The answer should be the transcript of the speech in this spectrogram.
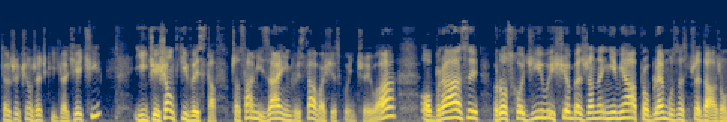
Także książeczki dla dzieci i dziesiątki wystaw. Czasami zanim wystawa się skończyła, obrazy rozchodziły się bez żadnej, nie miała problemu ze sprzedażą.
